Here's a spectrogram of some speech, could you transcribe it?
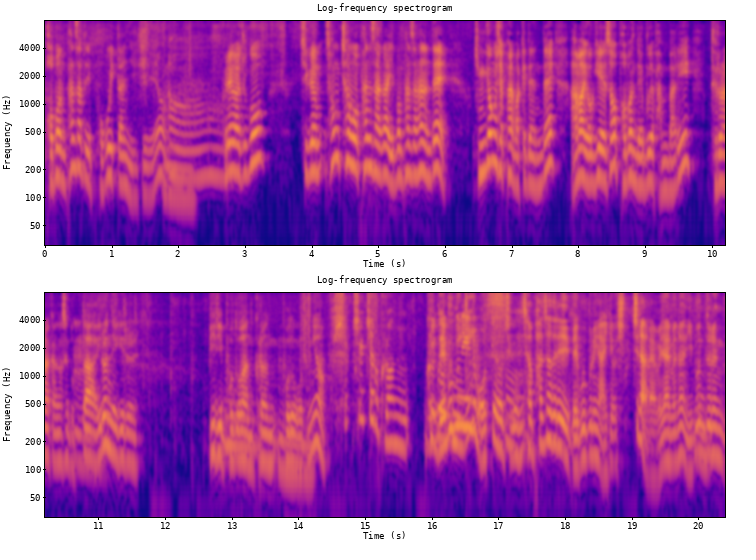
법원 판사들이 보고 있다는 얘기예요. 어. 그래가지고 지금 성창호 판사가 이번 판사를 하는데 김경수 재판을 맡게 되는데 아마 여기에서 법원 내부의 반발이 드러날 가능성이 높다 이런 얘기를 미리 보도한 그런 보도거든요. 실, 실제로 그런 그 내부 분위기는 분위기? 좀 어때요 지금? 네. 참 판사들이 내부 분위기 알기가 쉽진 않아요. 왜냐하면은 이분들은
